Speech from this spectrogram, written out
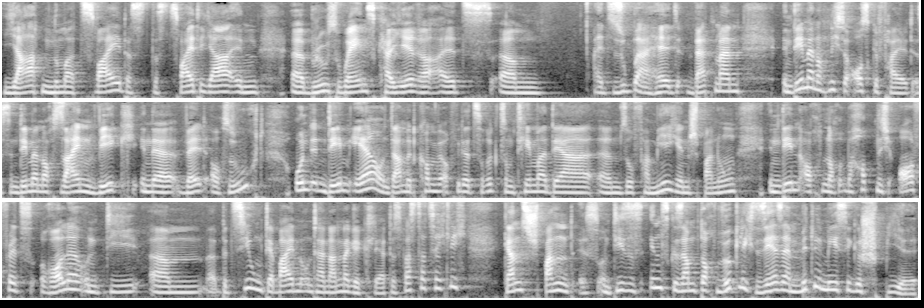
Jahr Nummer zwei, das, das zweite Jahr in äh, Bruce Waynes Karriere als, ähm, als Superheld Batman, in dem er noch nicht so ausgefeilt ist, in dem er noch seinen Weg in der Welt auch sucht und in dem er, und damit kommen wir auch wieder zurück zum Thema der ähm, so Familienspannung, in denen auch noch überhaupt nicht Alfreds Rolle und die ähm, Beziehung der beiden untereinander geklärt ist, was tatsächlich ganz spannend ist. Und dieses insgesamt doch wirklich sehr, sehr mittelmäßige Spiel,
